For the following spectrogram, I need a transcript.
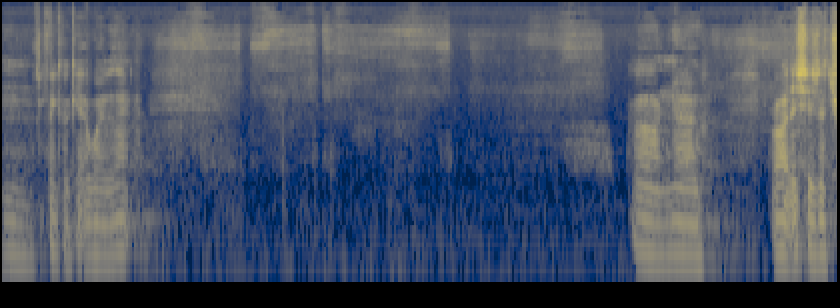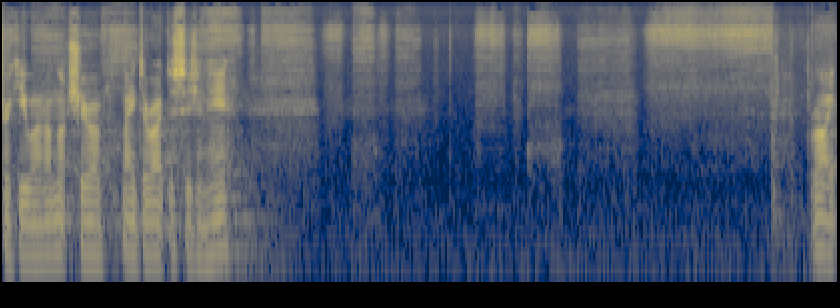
Mm, I think I'll get away with that. Oh no. Right, this is a tricky one. I'm not sure I've made the right decision here. Right.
